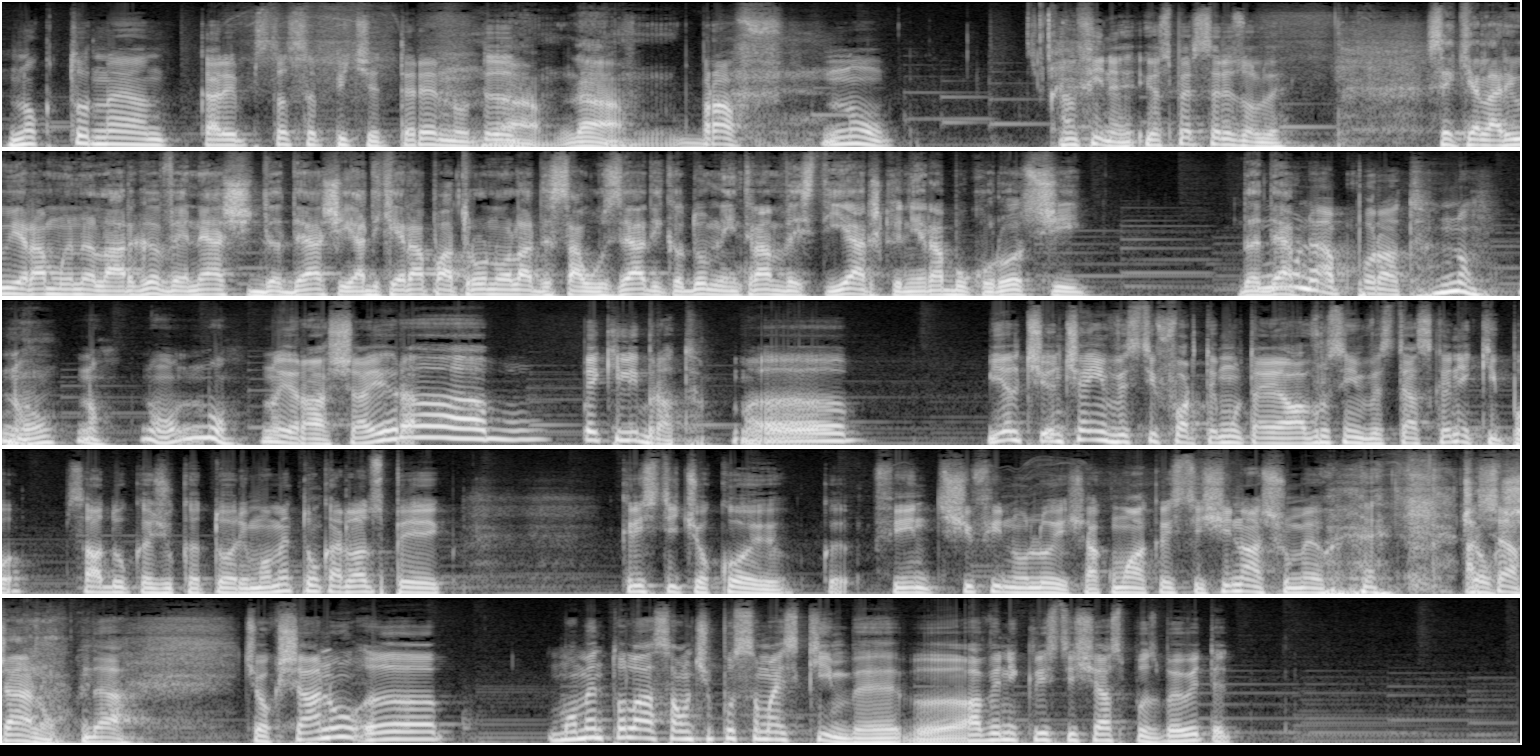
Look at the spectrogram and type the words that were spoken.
nocturna aia în care stă să pice terenul, de Da, da. praf, nu. În fine, eu sper să rezolve. Sechelariu era mână largă, venea și dădea și adică era patronul ăla de s-auzea, adică domne intra în vestiar și când era bucuros și dădea. Nu neapărat, nu, nu, Nu? nu, nu, nu, nu, nu era așa, era echilibrat. Uh, el ce- în ce a investit foarte mult, a a vrut să investească în echipă, să aducă jucători. În momentul în care l-a dus pe Cristi Ciocoiu, că fiind și finul lui și acum Cristi și nașul meu. Ciocșanu. Da. Ciocșanu, uh, în momentul ăla s-au început să mai schimbe. Uh, A venit Cristi și a spus, băi, uite,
